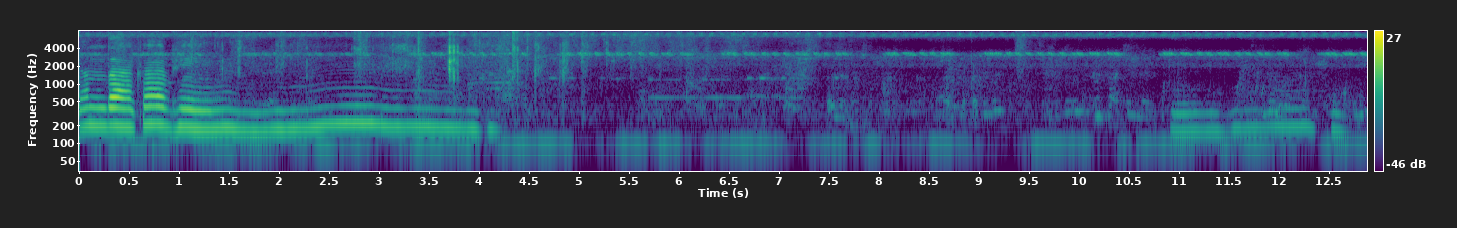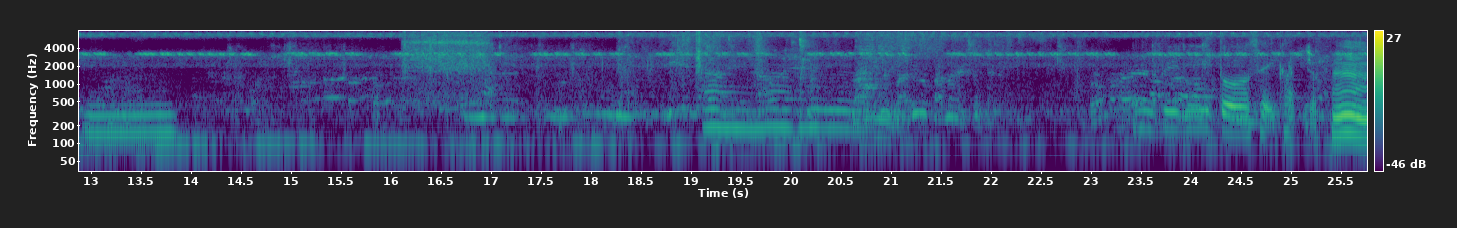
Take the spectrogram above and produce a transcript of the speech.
चंदा का भी বিড়ি তো সেই খাচ্ছ হুম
